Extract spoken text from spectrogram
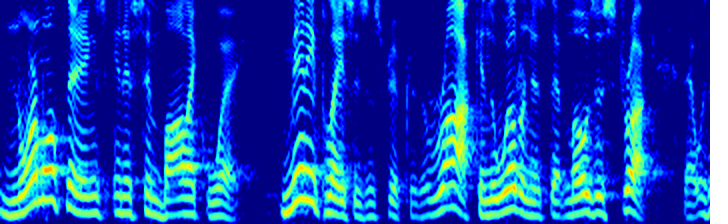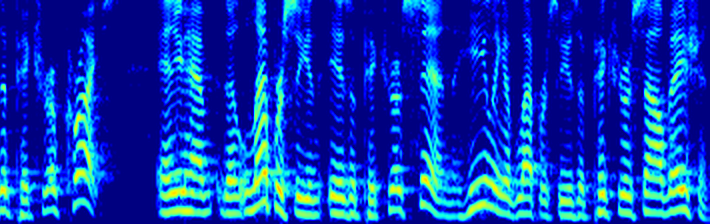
normal things in a symbolic way. Many places in Scripture. The rock in the wilderness that Moses struck, that was a picture of Christ. And you have the leprosy is a picture of sin. The healing of leprosy is a picture of salvation.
